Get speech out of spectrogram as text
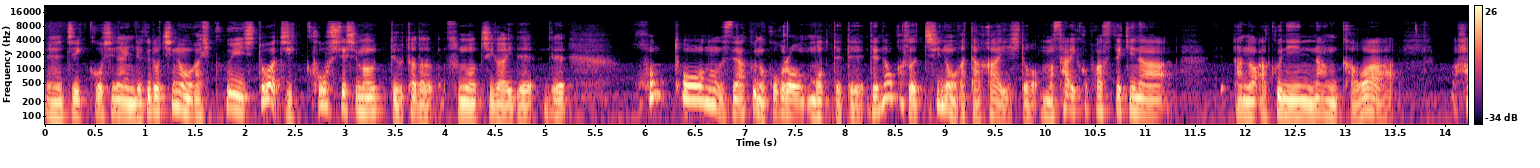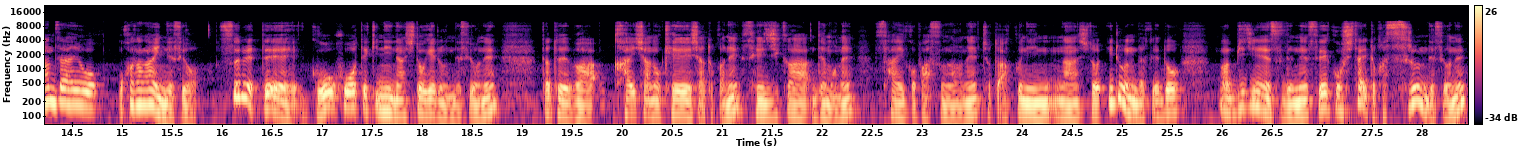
えー、実行しないんだけど知能が低い人は実行してしまうっていうただその違いで。で本当のですね悪の心を持ってて。でなおかつ知能が高い人、まあ、サイコパス的なあの悪人なんかは犯罪を犯さないんですよ。全て合法的に成し遂げるんですよね。例えば会社の経営者とかね政治家でもねサイコパスのねちょっと悪人な人いるんだけど、まあ、ビジネスでね成功したりとかするんですよね、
